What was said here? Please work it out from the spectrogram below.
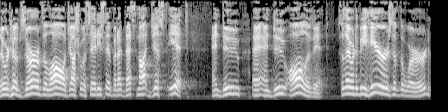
They were to observe the law, Joshua said. He said, but that's not just it. And do, and do all of it. So they were to be hearers of the word.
